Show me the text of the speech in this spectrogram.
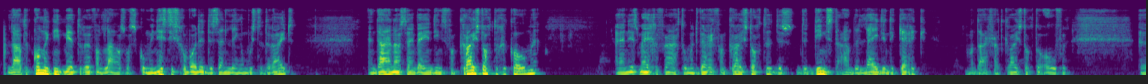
Later kon ik niet meer terug, want Laos was communistisch geworden. De zendelingen moesten eruit. En daarna zijn wij in dienst van kruistochten gekomen. En is mij gevraagd om het werk van kruistochten, dus de dienst aan de leidende kerk, want daar gaat kruistochten over, uh,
